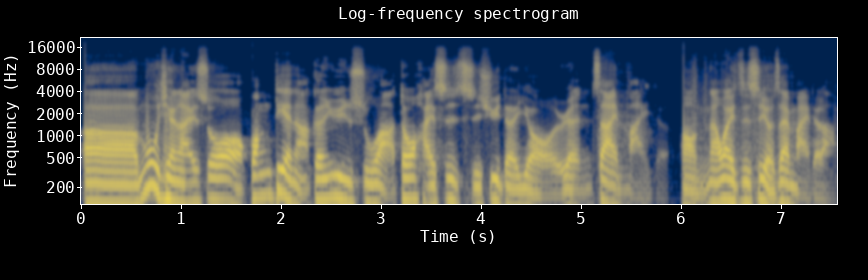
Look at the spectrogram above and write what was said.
呃，目前来说，光电啊跟运输啊都还是持续的有人在买的哦。那外资是有在买的啦。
